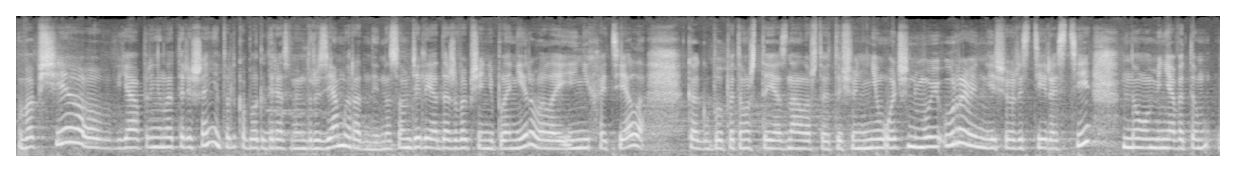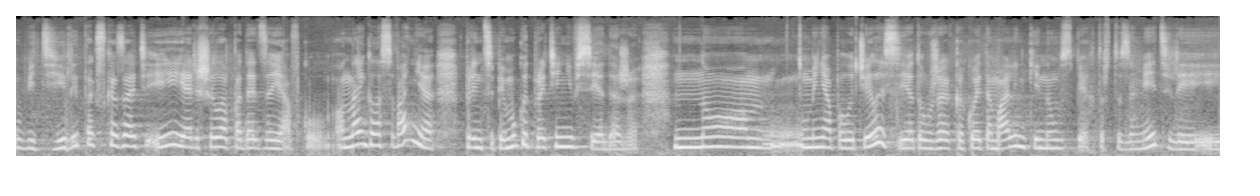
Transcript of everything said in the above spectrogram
Вообще, э, я приняла это решение только благодаря своим друзьям и родным. На самом деле, я даже вообще не планировала и не хотела, как бы, потому что я знала, что это еще не очень мой уровень, еще расти, расти, но меня в этом убедили, так сказать, и я решила подать заявку. Онлайн-голосование, в принципе, могут пройти не все даже, но м, у меня получилось, и это уже какой-то маленький, но успех, то, что заметили, и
